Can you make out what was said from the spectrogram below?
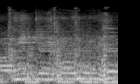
I'm gonna get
